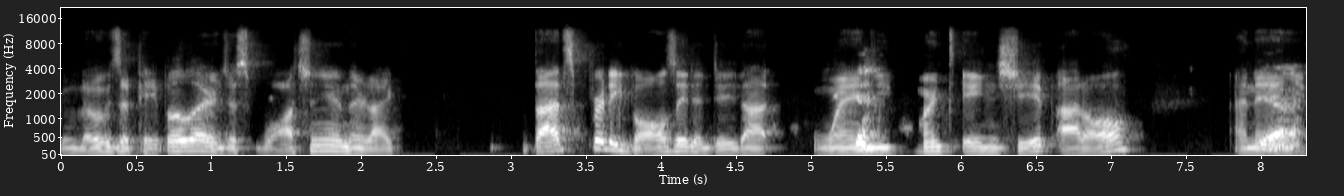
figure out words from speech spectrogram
loads of people that are just watching you and they're like that's pretty ballsy to do that when you weren't in shape at all and then Yeah.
